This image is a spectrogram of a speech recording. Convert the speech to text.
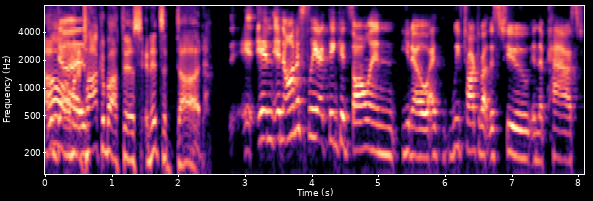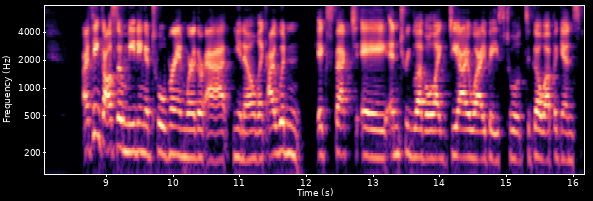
oh i'm going to talk about this and it's a dud and and honestly i think it's all in you know I, we've talked about this too in the past I think also meeting a tool brand where they're at, you know, like I wouldn't expect a entry level like DIY based tool to go up against,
